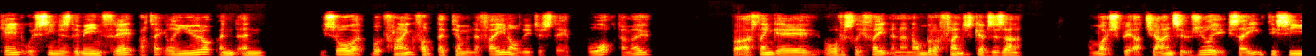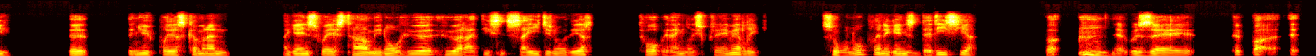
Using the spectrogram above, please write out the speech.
Kent was seen as the main threat, particularly in Europe, and, and you saw what, what Frankfurt did to him in the final. They just uh, blocked him out. But I think uh, obviously fighting in a number of fronts gives us a, a much better chance. It was really exciting to see the the new players coming in against West Ham. You know who who are a decent side. You know they're top of the English Premier League, so we're not playing against Diddy's here. But it was uh, it, but it,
